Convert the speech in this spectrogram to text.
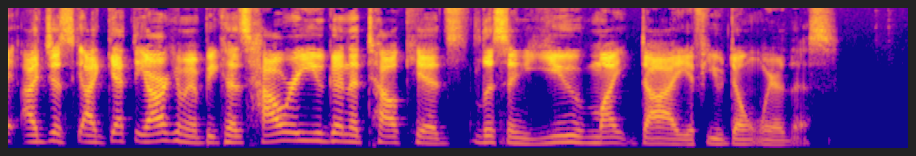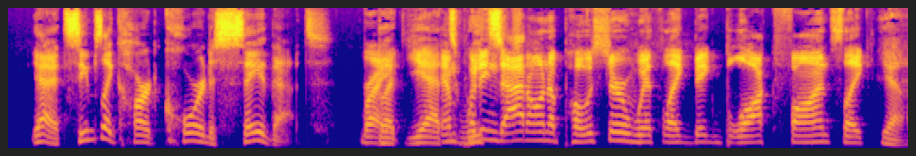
I, I just I get the argument because how are you going to tell kids, listen, you might die if you don't wear this? yeah, it seems like hardcore to say that, Right. But yet, and putting that on a poster with like big block fonts, like Yeah.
